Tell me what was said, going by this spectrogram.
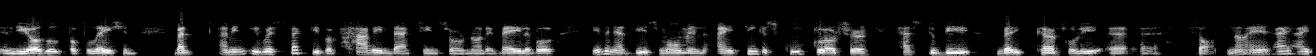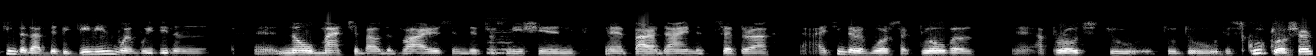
and the adult population. But I mean, irrespective of having vaccines or not available, even at this moment, I think a school closure has to be very carefully uh, uh, thought. No, I, I, think that at the beginning, when we didn't uh, know much about the virus and the mm-hmm. transmission uh, paradigm, etc., I think there was a global uh, approach to to do the school closure,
